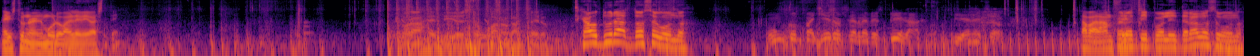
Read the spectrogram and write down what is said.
He visto uno en el muro, vale, veo a este. Qué coraje, tío, ese guarro campero. Scout dura dos segundos. Un compañero se redespliega. Bien hecho. Pero tipo, literal dos segundos.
